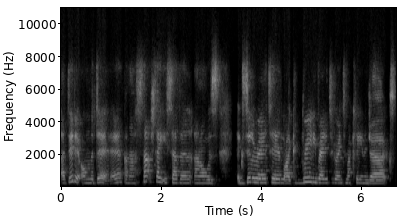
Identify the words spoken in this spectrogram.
I did it on the day and I snatched 87 and I was exhilarated, like really ready to go into my clean and jerks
